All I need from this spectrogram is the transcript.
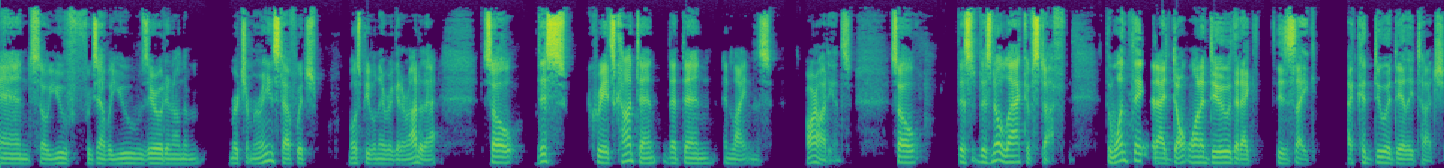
And so you, for example, you zeroed in on the merchant marine stuff, which most people never get around to that. So this creates content that then enlightens our audience. So there's there's no lack of stuff. The one thing that I don't want to do that I is like I could do a daily touch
